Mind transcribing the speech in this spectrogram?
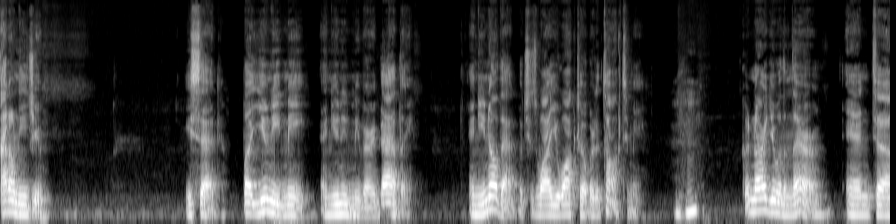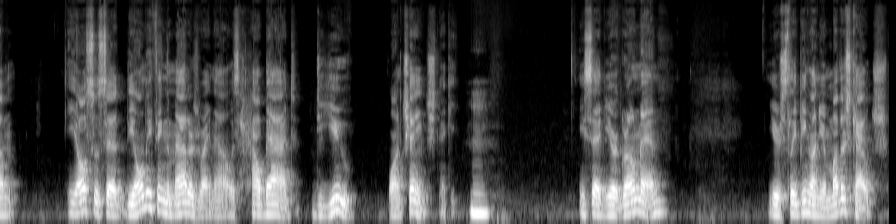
I don't need you. He said, but you need me and you need me very badly. And you know that, which is why you walked over to talk to me. Mm-hmm. Couldn't argue with him there. And um, he also said, the only thing that matters right now is how bad do you want change, Nicky? Mm. He said, You're a grown man. You're sleeping on your mother's couch.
